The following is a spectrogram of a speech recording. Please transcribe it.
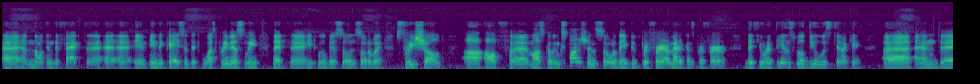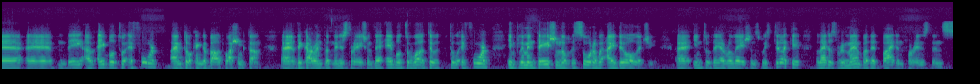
Uh, not in the fact, uh, uh, in, in, the case that it was previously, that it will be a sort, sort of a threshold of Moscow expansion. So they prefer, Americans prefer that Europeans will deal with Turkey. Uh, and uh, uh, they are able to afford. I'm talking about Washington, the current administration. They're able to, to to afford implementation of the sort of ideology into their relations with Turkey. Let us remember that Biden, for instance,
